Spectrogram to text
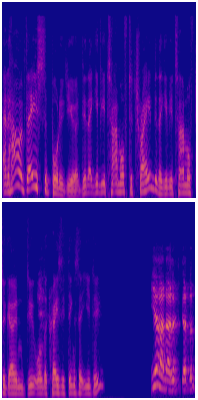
and how have they supported you? Do they give you time off to train? Do they give you time off to go and do all the crazy things that you do? Yeah, no, look, look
